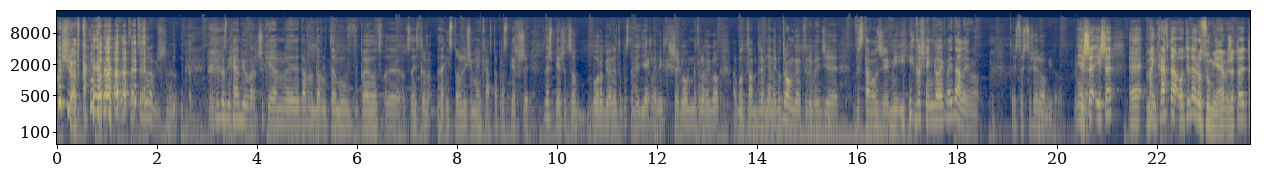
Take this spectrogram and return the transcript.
po środku. co, co zrobisz, no. Jak tylko z Michałem Piwowarczykiem y, dawno, dawno temu w WP od, y, od zainstalowa- zainstalowaliśmy Minecrafta po raz pierwszy, to też pierwsze co było robione to postawienie jak największego metalowego albo tam drewnianego drąga, który będzie wystawał z ziemi i dosięgał jak najdalej, no. To jest coś, co się robi, no. Nie jeszcze wiem. jeszcze e, Minecrafta o tyle rozumiem, że to, to,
